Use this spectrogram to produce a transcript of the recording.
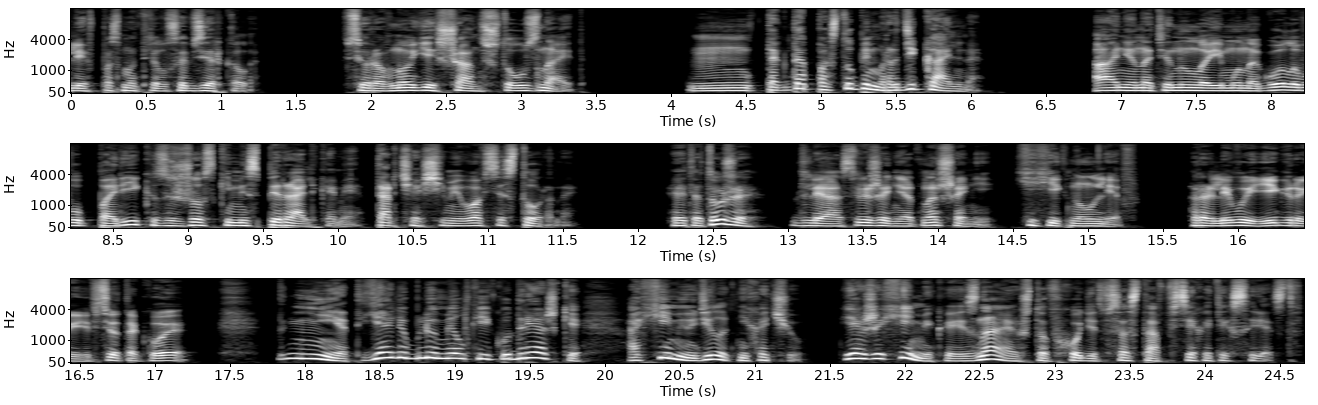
Лев посмотрелся в зеркало. Все равно есть шанс, что узнает. М -м, тогда поступим радикально. Аня натянула ему на голову парик с жесткими спиральками, торчащими во все стороны. «Это тоже для освежения отношений?» — хихикнул Лев. «Ролевые игры и все такое?» «Нет, я люблю мелкие кудряшки, а химию делать не хочу. Я же химика и знаю, что входит в состав всех этих средств.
